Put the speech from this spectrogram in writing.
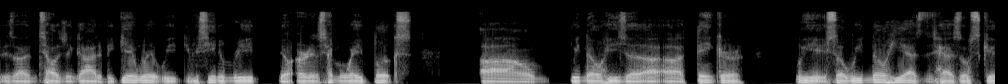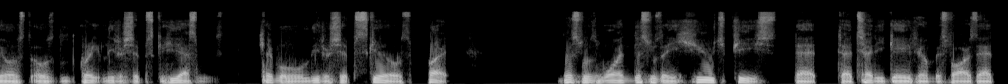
is an intelligent guy to begin with. We we seen him read you know Ernest Hemingway books. Um, we know he's a, a thinker. We so we know he has has those skills, those great leadership. He has some capable leadership skills, but this was one. This was a huge piece that that Teddy gave him as far as that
